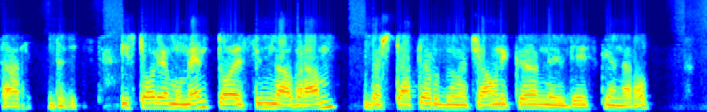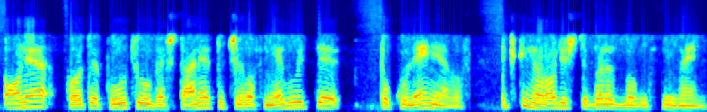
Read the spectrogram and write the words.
цар Давид. И втория момент, той е син на Авраам, бащата, родоначалника на юдейския народ. Оня, който е получил обещанието, че в неговите поколения, в всички народи ще бъдат благословени.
